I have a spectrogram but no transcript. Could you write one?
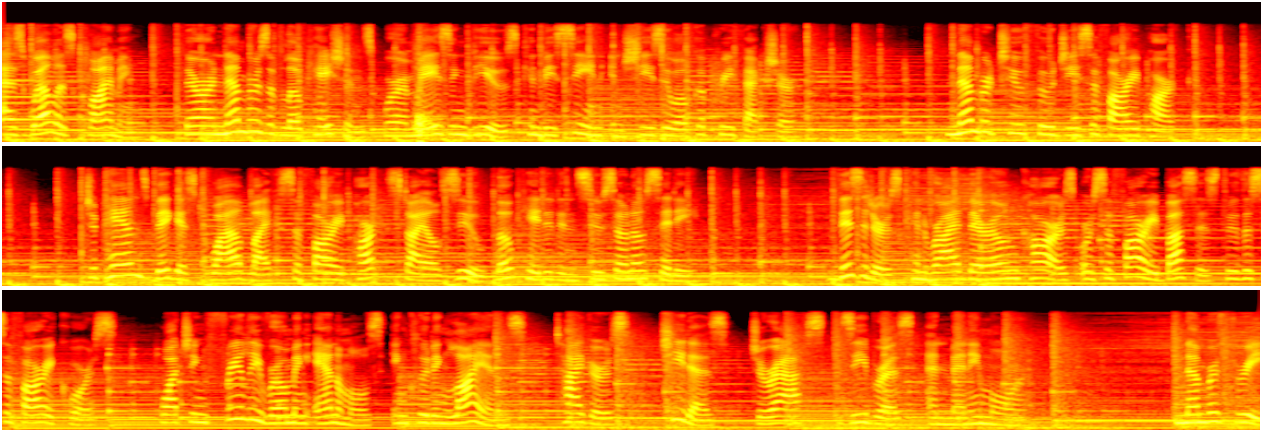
As well as climbing, there are numbers of locations where amazing views can be seen in Shizuoka Prefecture. Number 2 Fuji Safari Park. Japan's biggest wildlife safari park-style zoo located in Susono City. Visitors can ride their own cars or safari buses through the safari course, watching freely roaming animals including lions, tigers, cheetahs, giraffes, zebras, and many more. Number 3.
